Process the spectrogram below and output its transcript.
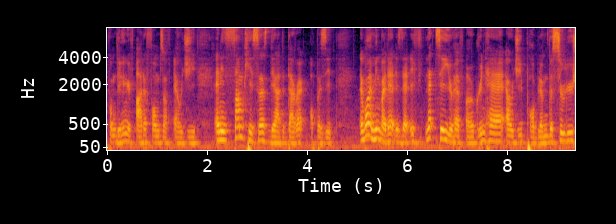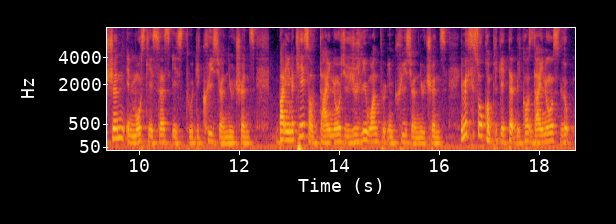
from dealing with other forms of algae and in some cases they are the direct opposite. And what I mean by that is that if let's say you have a green hair algae problem, the solution in most cases is to decrease your nutrients. But in the case of dinos, you usually want to increase your nutrients. It makes it so complicated because dinos look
